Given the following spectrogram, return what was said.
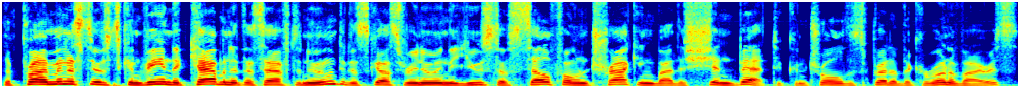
The Prime Minister is to convene the cabinet this afternoon to discuss renewing the use of cell phone tracking by the Shin Bet to control the spread of the coronavirus.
